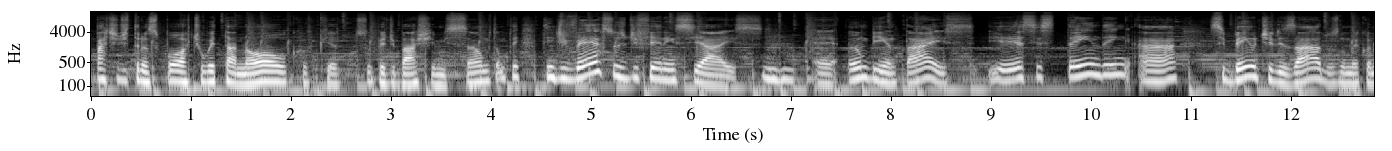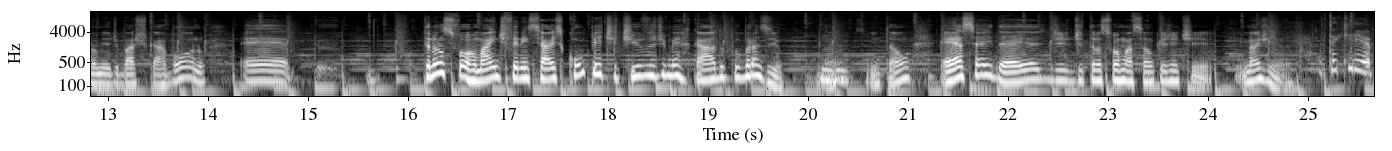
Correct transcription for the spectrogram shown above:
parte de transporte, o etanol, que é super de baixa emissão. Então, tem, tem diversos diferenciais uhum. é, ambientais e esses tendem a, se bem utilizados numa economia de baixo carbono, é, transformar em diferenciais competitivos de mercado para o Brasil. Né? Uhum. Né? Então, essa é a ideia de, de transformação que a gente imagina. Até queria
